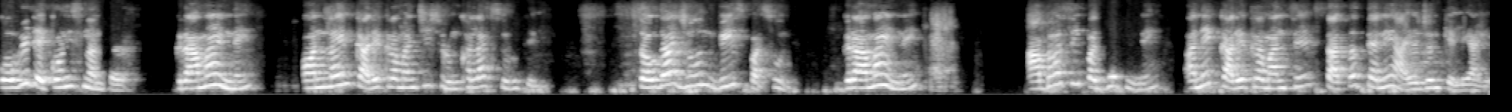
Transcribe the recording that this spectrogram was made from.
कोविड एकोणीस नंतर ग्रामायणने ऑनलाईन कार्यक्रमांची शृंखला सुरू केली. चौदा जून वीसपासून ग्रामायणने आभासी पद्धतीने अनेक कार्यक्रमांचे सातत्याने आयोजन केले आहे.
